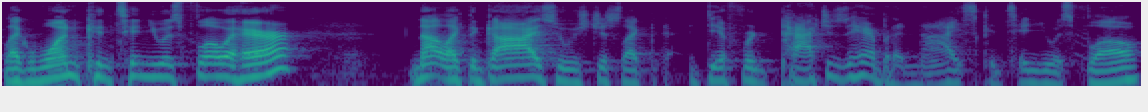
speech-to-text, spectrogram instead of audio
Like one continuous flow of hair. Not like the guys who was just like different patches of hair, but a nice continuous flow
